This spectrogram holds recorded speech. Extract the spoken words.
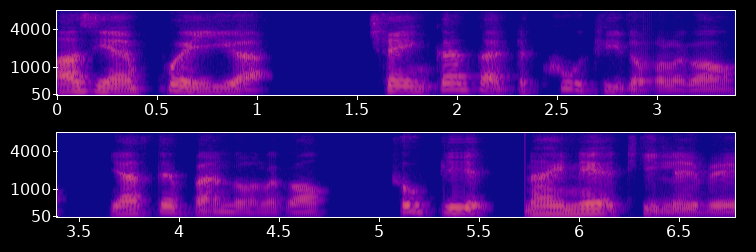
အာဆီယံဖွဲ့ကြီးကချိန်ကန့်သတ်တစ်ခုအထိတော့၎င်းရာသက်ပံတော့၎င်း ထုတ်ပြနိုင်တဲ့အထိလည်းပဲ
